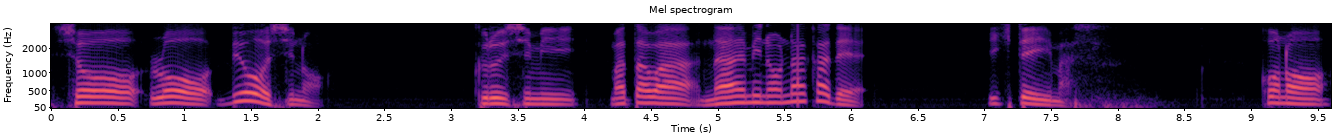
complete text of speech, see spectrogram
小老病死の苦しみまたは悩みの中で生きています。この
